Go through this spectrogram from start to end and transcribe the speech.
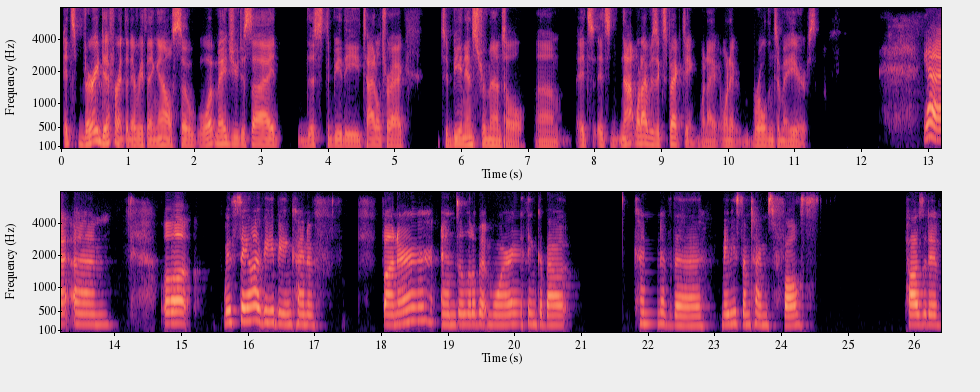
it's very different than everything else so what made you decide this to be the title track to be an instrumental um it's it's not what i was expecting when i when it rolled into my ears Yeah. Um, well, with C'est La Vie being kind of funner and a little bit more, I think about kind of the maybe sometimes false positive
